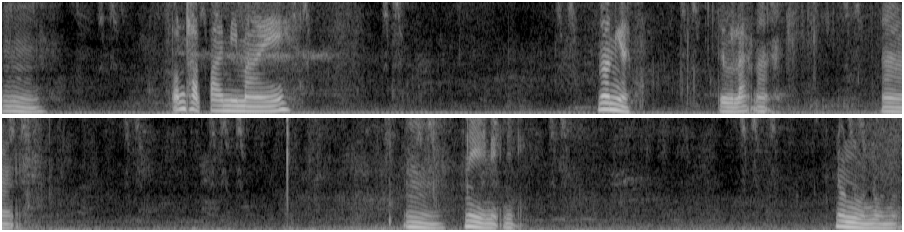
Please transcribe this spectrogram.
อืม ต้นถัดไปมีไหม นั่นไง เจอแล้วนะ อ่า อืม นี่นี่นี่นู่นนู่นนู่นนู่น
